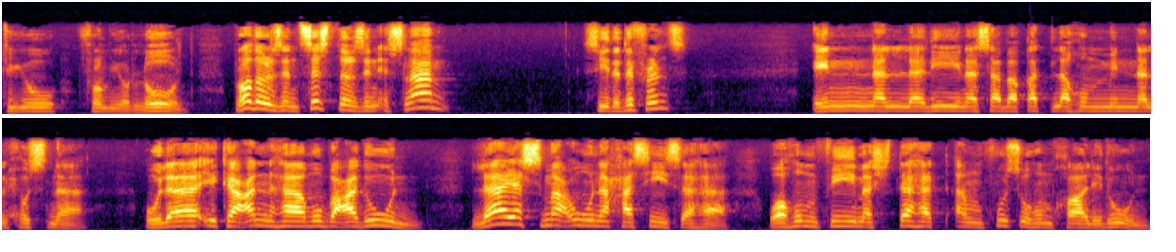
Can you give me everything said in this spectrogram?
to you from your Lord. Brothers and sisters in Islam, see the difference? إن الذين سبقت لهم من الحسنى أولئك عنها مبعدون لا يسمعون حسيسها وهم فيما اشتهت أنفسهم خالدون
